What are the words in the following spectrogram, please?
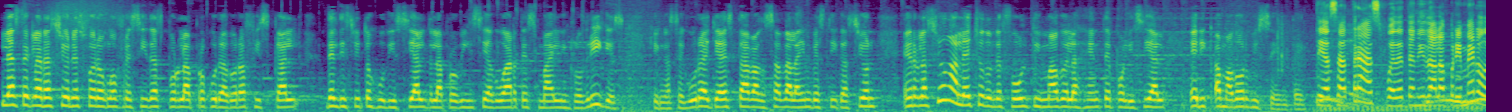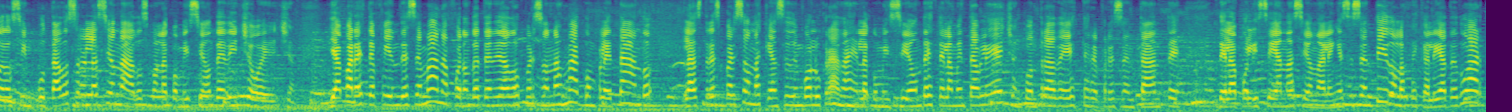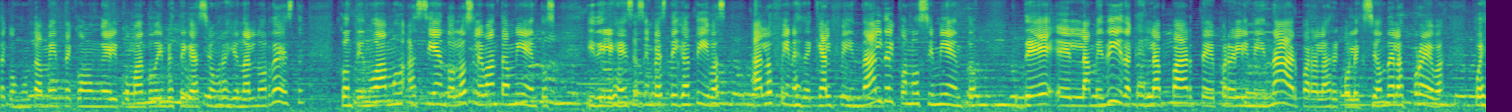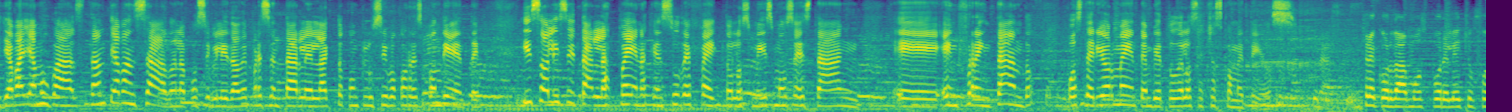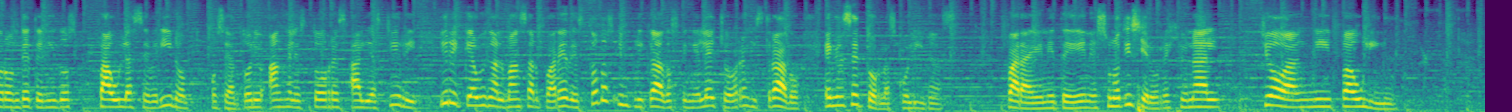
Las declaraciones fueron ofrecidas por la Procuradora Fiscal del Distrito Judicial de la provincia Duarte, Smiley Rodríguez, quien asegura ya está avanzada la investigación en relación al hecho donde fue ultimado el agente policial Eric Amador Vicente. Días atrás fue detenida la primera de los imputados relacionados con la comisión de dicho hecho. Ya para este fin de semana fueron detenidas dos personas más, completando las tres personas que han sido involucradas en la comisión de este lamentable hecho en contra de este representante de la Policía Nacional. En ese sentido, la Fiscalía de Duarte, conjuntamente con el Comando de Investigación Regional Nordeste, continuamos haciendo los levantamientos y diligencias investigativas a los fines de que al final del conocimiento de eh, la medida, que es la parte preliminar para la recolección de las pruebas, pues ya vayamos bastante avanzado en la posibilidad de presentarle el acto conclusivo correspondiente y solicitar las penas que en su defecto los mismos están eh, enfrentando posteriormente en virtud de los hechos cometidos. Recordamos, por el hecho fueron detenidos Paula Severino, José Antonio Ángeles Torres alias Chirri y Riquelwin Almanzar Paredes, todos implicados en el hecho registrado en el sector Las Colinas. Para NTN, su noticiero regional, Joanny Paulino.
